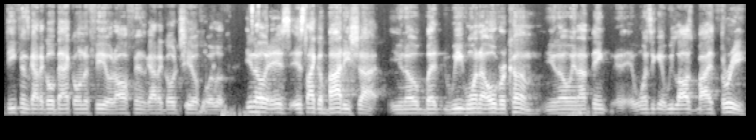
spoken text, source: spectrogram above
defense got to go back on the field. Offense got to go chill for a little. You know, it's it's like a body shot. You know, but we want to overcome. You know, and I think eh, once again we lost by three.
